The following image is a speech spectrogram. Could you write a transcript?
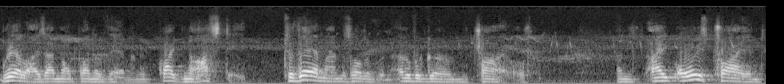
realize I'm not one of them and are quite nasty. To them, I'm sort of an overgrown child. And I always try, and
